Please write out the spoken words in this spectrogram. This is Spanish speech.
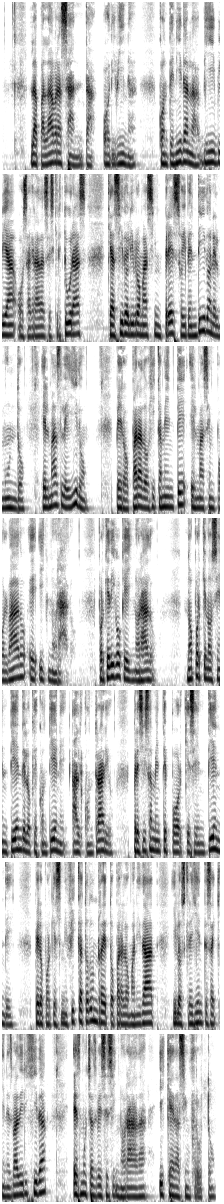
La palabra santa o divina, contenida en la Biblia o Sagradas Escrituras, que ha sido el libro más impreso y vendido en el mundo, el más leído, pero paradójicamente el más empolvado e ignorado. ¿Por qué digo que ignorado? No porque no se entiende lo que contiene, al contrario, precisamente porque se entiende, pero porque significa todo un reto para la humanidad y los creyentes a quienes va dirigida, es muchas veces ignorada y queda sin fruto.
